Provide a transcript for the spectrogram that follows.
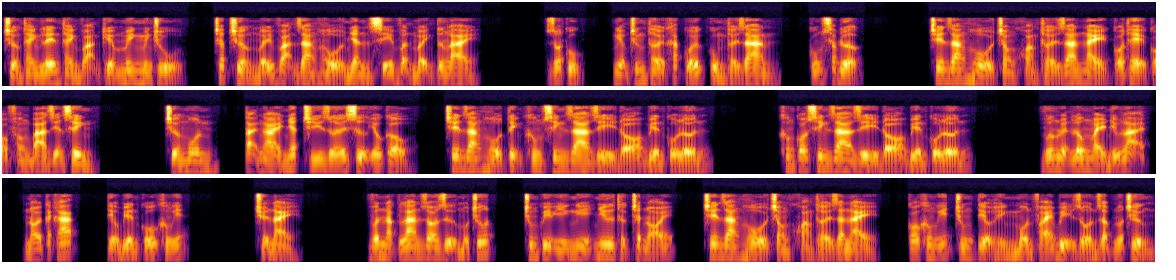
trưởng thành lên thành vạn kiếm minh minh chủ, chấp trưởng mấy vạn giang hồ nhân sĩ vận mệnh tương lai. Rốt cục, nghiệm chứng thời khắc cuối cùng thời gian cũng sắp được. Trên giang hồ trong khoảng thời gian này có thể có phong ba diễn sinh. Trường môn, tại ngài nhất trí dưới sự yêu cầu, trên giang hồ tịnh không sinh ra gì đó biến cố lớn. Không có sinh ra gì đó biến cố lớn. Vương luyện lông mày nhữ lại, nói cách khác, tiểu biến cố không ít. Chuyện này vân nặc lan do dự một chút, trung quy ý nghĩ như thực chất nói, trên giang hồ trong khoảng thời gian này, có không ít trung tiểu hình môn phái bị dồn dập nuốt chửng,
